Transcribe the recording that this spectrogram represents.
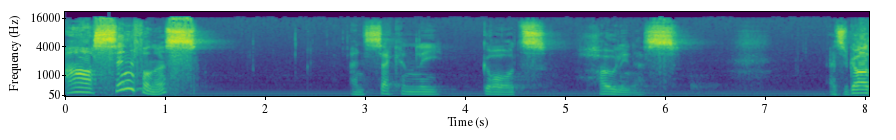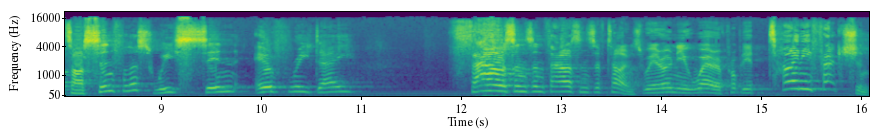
our sinfulness and secondly, God's holiness. As regards our sinfulness, we sin every day, thousands and thousands of times. We're only aware of probably a tiny fraction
